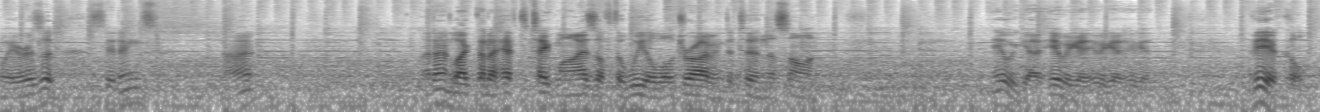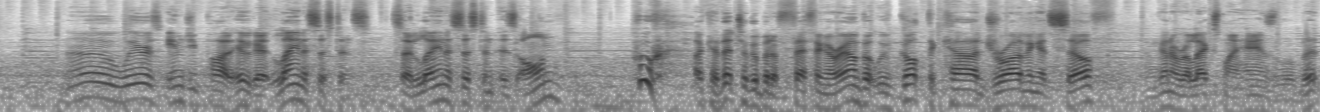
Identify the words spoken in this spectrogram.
where is it? Settings? No. I don't like that I have to take my eyes off the wheel while driving to turn this on. Here we go, here we go, here we go, here we go. Vehicle. No, where is MG Pilot? Here we go, lane assistance. So lane assistant is on. Whew, okay, that took a bit of faffing around, but we've got the car driving itself. I'm gonna relax my hands a little bit.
